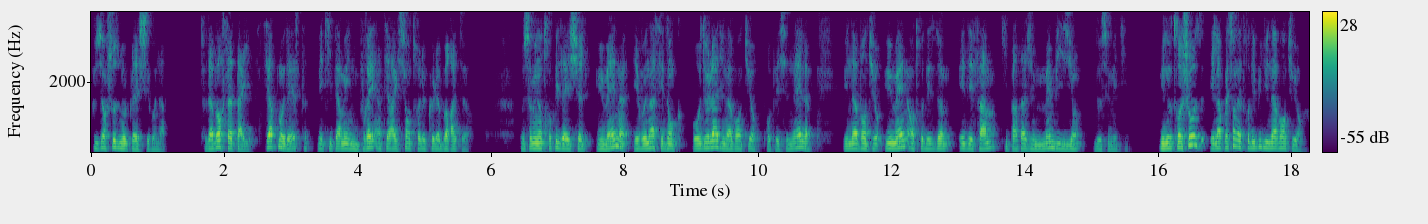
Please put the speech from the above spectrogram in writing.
Plusieurs choses me plaisent chez Vona. Tout d'abord sa taille, certes modeste, mais qui permet une vraie interaction entre le collaborateur. Nous sommes une entreprise à échelle humaine et Vona c'est donc au-delà d'une aventure professionnelle, une aventure humaine entre des hommes et des femmes qui partagent une même vision de ce métier. Une autre chose est l'impression d'être au début d'une aventure.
